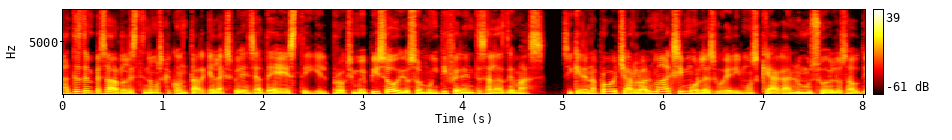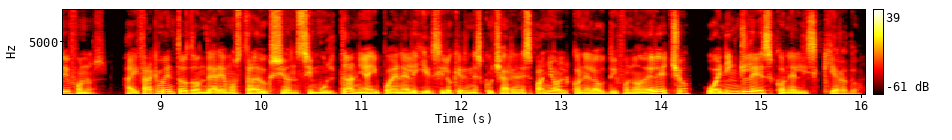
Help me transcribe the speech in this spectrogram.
Antes de empezar, les tenemos que contar que la experiencia de este y el próximo episodio son muy diferentes a las demás. Si quieren aprovecharlo al máximo, les sugerimos que hagan uso de los audífonos. Hay fragmentos donde haremos traducción simultánea y pueden elegir si lo quieren escuchar en español con el audífono derecho o en inglés con el izquierdo.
